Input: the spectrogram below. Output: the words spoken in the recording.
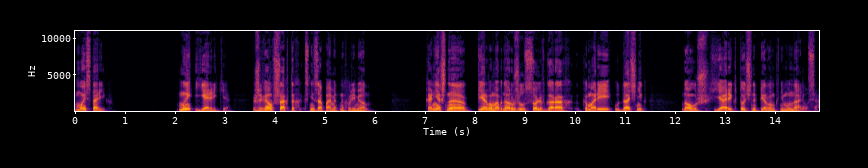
Мой старик. Мы, ярики, живем в шахтах с незапамятных времен. Конечно, первым обнаружил соль в горах Комарей-удачник, но уж Ярик точно первым к нему нанялся.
